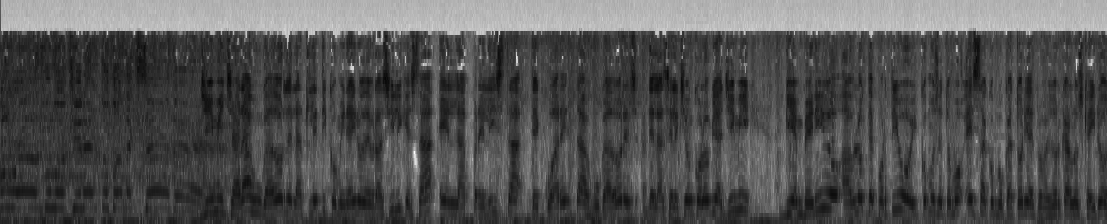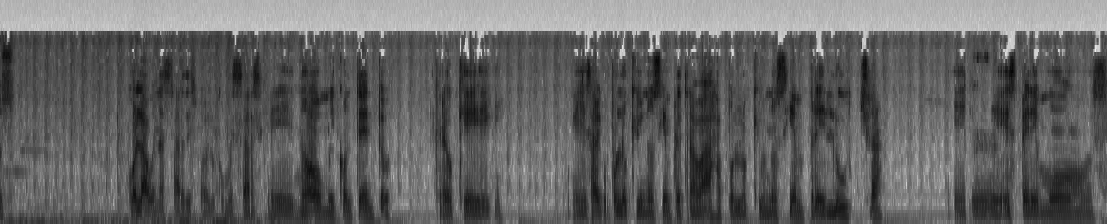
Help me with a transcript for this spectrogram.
No ángulo directo do Alexander. Jimmy Chará, jugador del Atlético Mineiro de Brasil y que está en la prelista de 40 jugadores de la selección Colombia. Jimmy, bienvenido a Blog Deportivo y cómo se tomó esta convocatoria del profesor Carlos Queiroz. Hola, buenas tardes Pablo, ¿cómo estás? Eh, no, muy contento. Creo que es algo por lo que uno siempre trabaja, por lo que uno siempre lucha. Eh, esperemos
